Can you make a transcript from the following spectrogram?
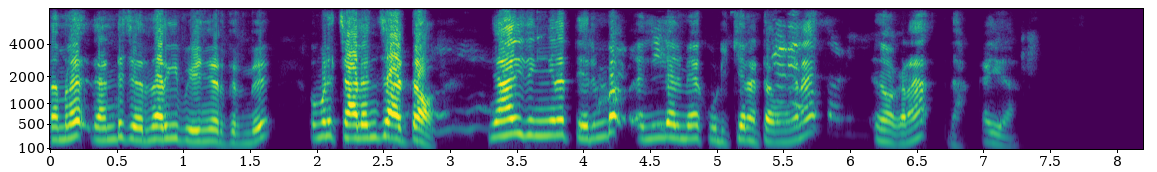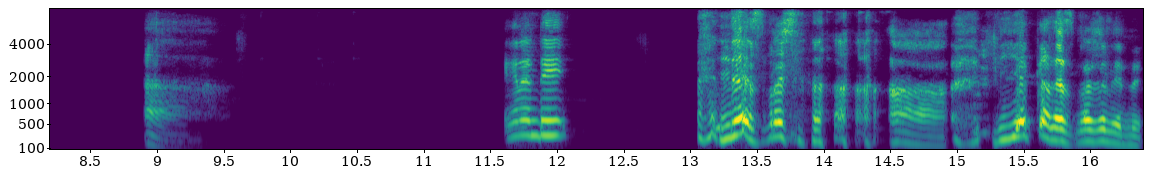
നമ്മൾ രണ്ട് ചെറുനാരങ്ങി പിഴിഞ്ഞെടുത്തിട്ടുണ്ട്. നമ്മൾ ചലഞ്ച് ആട്ടോ. ഞാൻ ഇതിങ്ങനെ തരുമ്പോ എല്ലാരും മേ കുടിക്കാൻ കേട്ടോ. ഇങ്ങനെ നോക്കണേ. കയ്യാ എങ്ങനെയുണ്ട്? എന്താ എക്സ്പ്രഷൻ ആ എക്സ്പ്രഷൻ വരുന്നത്.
